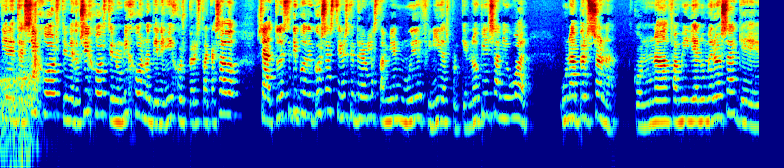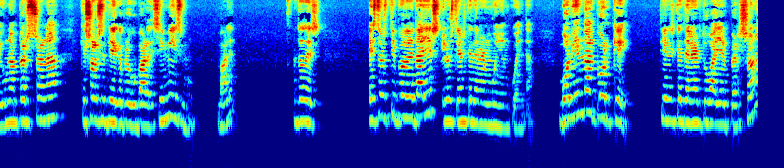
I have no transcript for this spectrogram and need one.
tiene tres hijos, tiene dos hijos, tiene un hijo, no tiene hijos pero está casado. O sea, todo este tipo de cosas tienes que tenerlas también muy definidas porque no piensan igual una persona con una familia numerosa que una persona que solo se tiene que preocupar de sí mismo, ¿vale? Entonces, estos tipos de detalles los tienes que tener muy en cuenta. Volviendo al por qué tienes que tener tu buyer persona,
